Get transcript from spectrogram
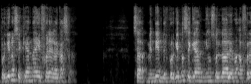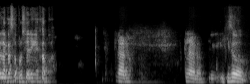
¿por qué no se queda nadie fuera de la casa? O sea, ¿me entiendes? ¿Por qué no se queda ni un soldado alemán afuera de la casa por si alguien escapa? Claro, claro. y y quiso,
